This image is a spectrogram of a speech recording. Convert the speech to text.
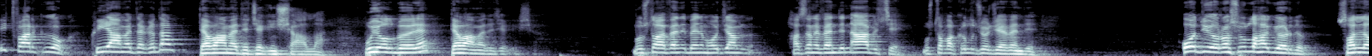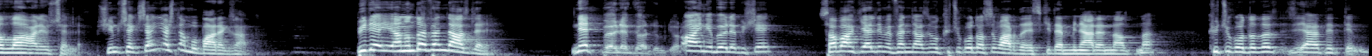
Hiç farkı yok. Kıyamete kadar devam edecek inşallah. Bu yol böyle devam edecek inşallah. Mustafa Efendi benim hocam Hasan Efendi'nin abisi. Mustafa Kılıç Hoca Efendi. O diyor Resulullah'ı gördüm. Sallallahu aleyhi ve sellem. Şimdi 80 yaşında mübarek zat. Bir de yanında Efendi Hazretleri. Net böyle gördüm diyor. Aynı böyle bir şey. Sabah geldim Efendi Hazretleri o küçük odası vardı eskiden minarenin altında. Küçük odada ziyaret ettim.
